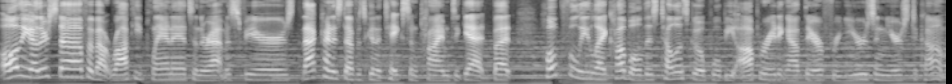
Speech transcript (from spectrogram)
All the other stuff about rocky planets and their atmospheres, that kind of stuff is going to take some time to get. But hopefully, like Hubble, this telescope will be operating out there for years and years to come.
